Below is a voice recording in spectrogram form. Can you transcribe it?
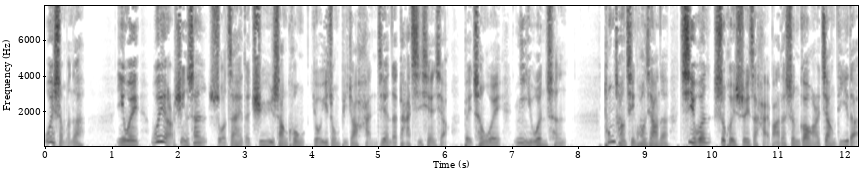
为什么呢？因为威尔逊山所在的区域上空有一种比较罕见的大气现象，被称为逆温层。通常情况下呢，气温是会随着海拔的升高而降低的，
